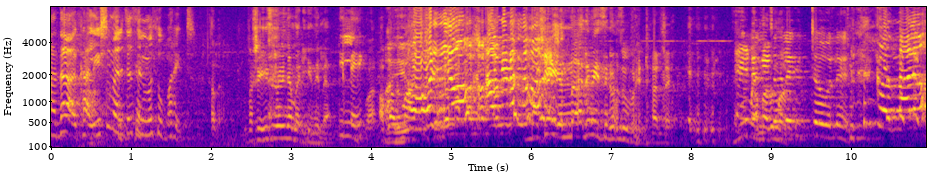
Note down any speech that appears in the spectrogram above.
അതാ കലീഷ് മരിച്ച സിനിമ സൂപ്പർ ഹിറ്റ് അതെ. പക്ഷേ ഈ സിനിമ ഞാൻ മരിക്കുന്നില്ല. ഇല്ലേ? അപ്പൊ അത് മാ- പക്ഷേ എന്നാലും ഈ സിനിമ സൂപ്പർ ഹിറ്റ് ആട്ടെ. അപ്പൊ അത് മാ- ഹിറ്റാവൂല്ലേ കൊന്നാലോ?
